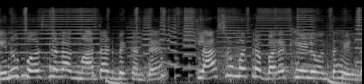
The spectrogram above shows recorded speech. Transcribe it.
ಏನೋ ಪರ್ಸ್ನಲ್ ಆಗಿ ಮಾತಾಡ್ಬೇಕಂತೆ? ಕ್ಲಾಸ್ ರೂಮ್ ಹತ್ರ ಬರಕ್ ಹೇಳು ಅಂತ ಹೇಳ್ದ.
